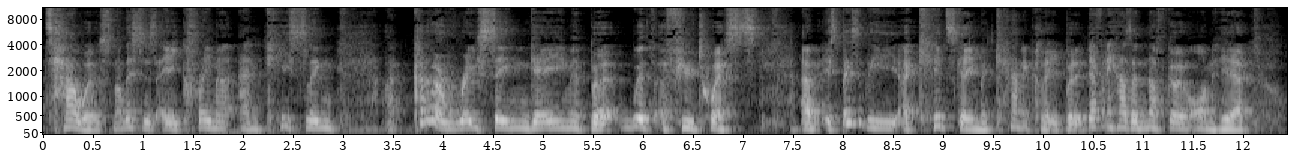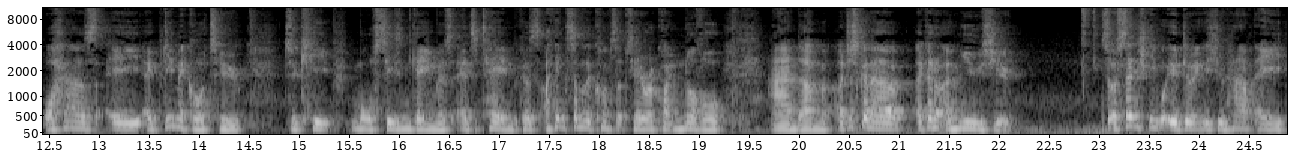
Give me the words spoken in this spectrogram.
Towers. Now, this is a Kramer and Kiesling, uh, kind of a racing game, but with a few twists. Um, it's basically a kids' game mechanically, but it definitely has enough going on here, or has a, a gimmick or two to keep more seasoned gamers entertained because I think some of the concepts here are quite novel and um, are just gonna are gonna amuse you. So essentially what you're doing is you have a,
